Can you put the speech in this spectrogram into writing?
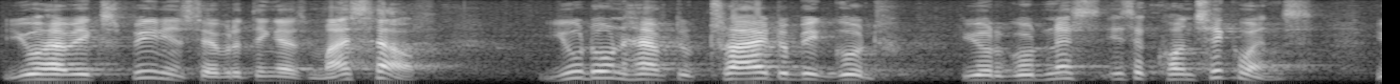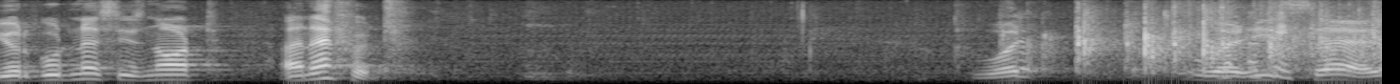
you have experienced everything as myself. You don't have to try to be good, your goodness is a consequence, your goodness is not an effort. What… what he says,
